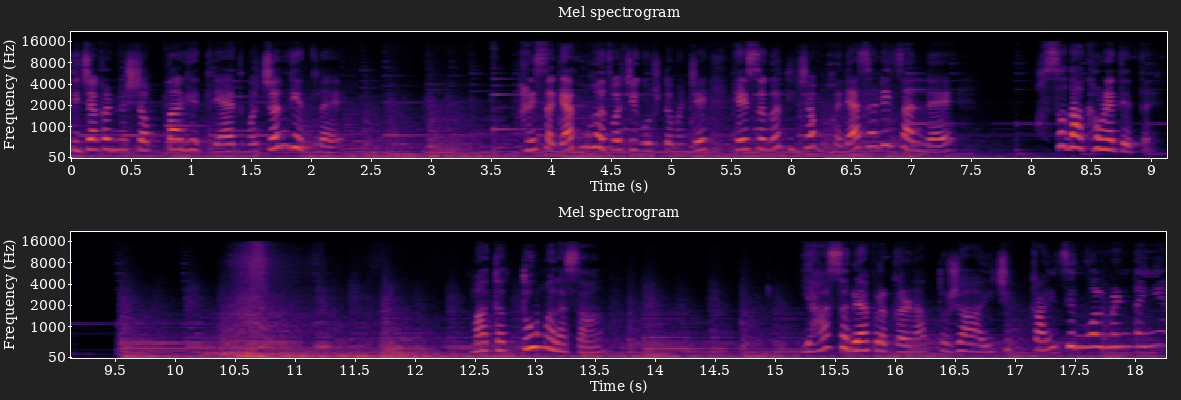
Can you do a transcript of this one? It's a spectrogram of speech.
तिच्याकडनं शपथा घेतल्या आहेत वचन घेतलंय. आणि सगळ्यात महत्वाची गोष्ट म्हणजे हे सगळं तिच्या भल्यासाठी चाललंय असं दाखवण्यात येत आहे मग आता तू मला सांग या सगळ्या प्रकरणात तुझ्या आईची काहीच इन्व्हॉल्वमेंट नाहीये?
